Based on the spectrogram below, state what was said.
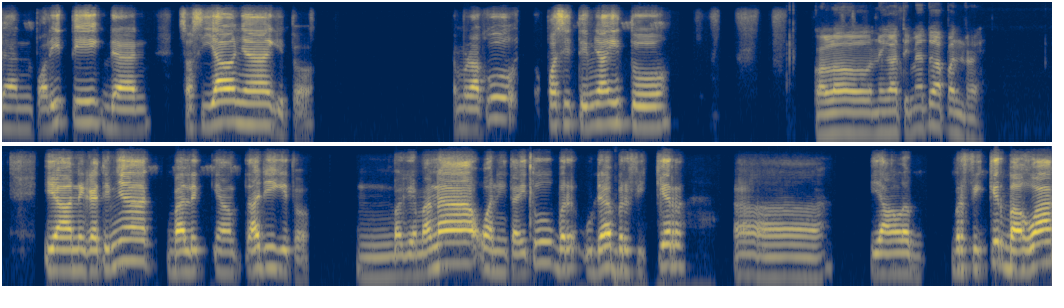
dan politik dan sosialnya gitu menurut aku positifnya itu. Kalau negatifnya tuh apa, Andre? ya negatifnya balik yang tadi gitu. Hmm, bagaimana wanita itu ber- udah berpikir eh, yang leb- berpikir bahwa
